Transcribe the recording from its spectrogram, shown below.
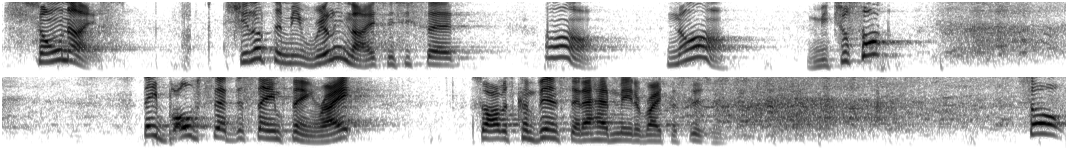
so nice. She looked at me really nice and she said, Oh, no, Michuso? they both said the same thing, right? So I was convinced that I had made the right decision. so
